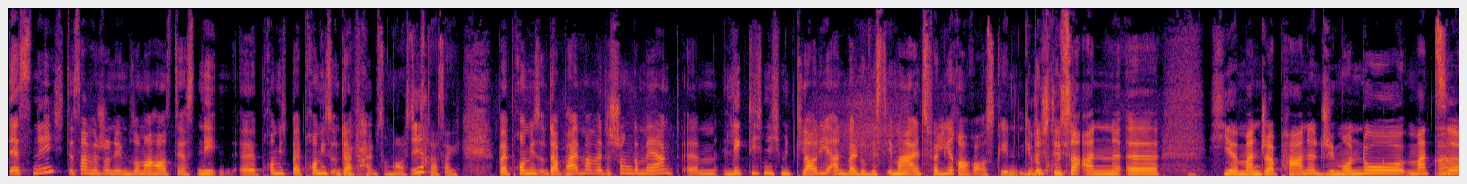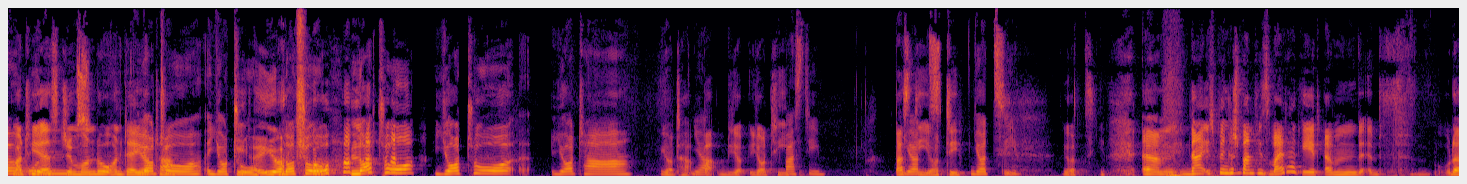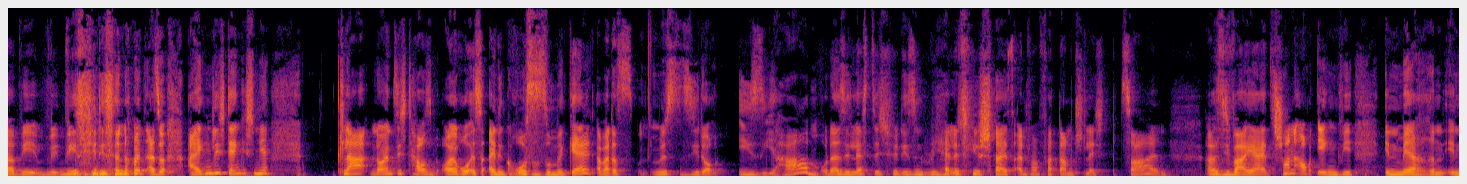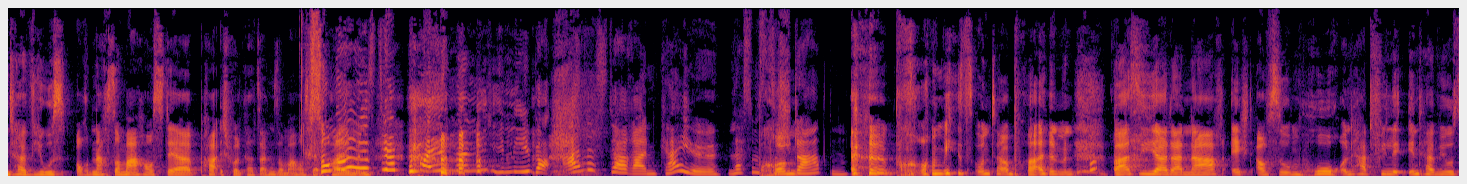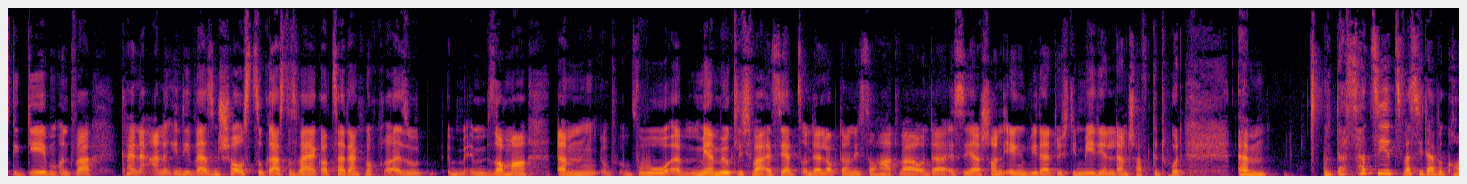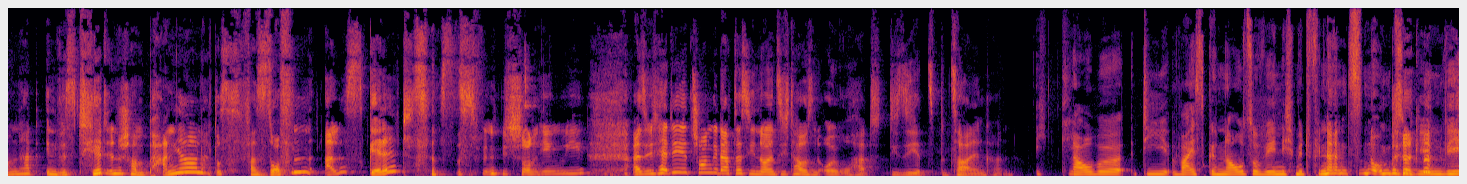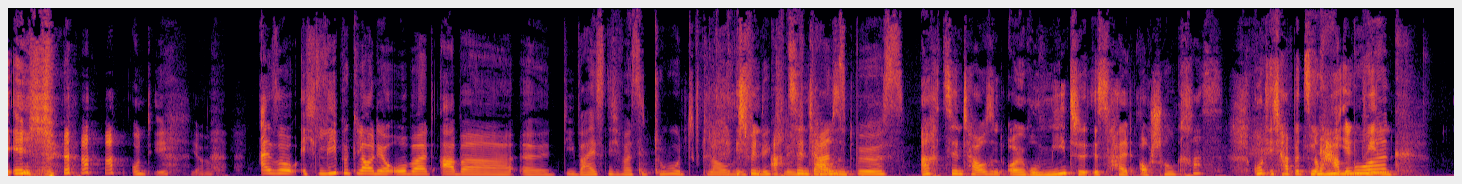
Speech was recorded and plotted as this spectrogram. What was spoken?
Das nicht, das haben wir schon im Sommerhaus, der nee, äh, Promis, bei Promis unter Palmen, Sommerhaus der Ja. Stars, sag ich. Bei Promis unter Palmen haben wir das schon gemerkt. Ähm, leg dich nicht mit Claudi an, weil du wirst immer als Verlierer rausgehen. Liebe Richtig. Grüße an äh, hier Manjapane, Gimondo, Matze Ah, Matthias und Gimondo und der Jota. Jotto, Jotto, äh, Jotto. Lotto, Lotto, Jotto, äh, Jota, Jota, Ja. Jotti. Basti, Basti Jotz- Jotti. Jotzi. Jotzi. Ähm, na, ich bin gespannt, wie es weitergeht. Ähm, oder wie, wie, wie sie diese neun, also eigentlich denke ich mir, klar, 90.000 Euro ist eine große Summe Geld, aber das müsste sie doch easy haben. Oder sie lässt sich für diesen Reality-Scheiß einfach verdammt schlecht bezahlen. Aber sie war ja jetzt schon auch irgendwie in mehreren Interviews, auch nach Sommerhaus der, pa ich wollte gerade sagen Sommerhaus der Palmen. Ich liebe alles da daran, Kai. Lass uns Prom- starten. Promis unter Palmen war sie ja danach echt auf so einem Hoch und hat viele Interviews gegeben und war, keine Ahnung, in diversen Shows zu Gast. Das war ja Gott sei Dank noch, also im, im Sommer, ähm, wo äh, mehr möglich war als jetzt und der Lockdown nicht so hart war. Und da ist sie ja schon irgendwie da durch die Medienlandschaft getourt. Ähm, und das hat sie jetzt, was sie da bekommen hat, investiert in Champagner und hat das versoffen, alles Geld. Das, das finde ich schon irgendwie. Also ich hätte jetzt schon gedacht, dass sie 90.000 Euro hat, die sie jetzt bezahlen kann. Ich glaube, die weiß genauso wenig mit Finanzen umzugehen wie ich. Und ich, ja. Also, ich liebe Claudia Obert, aber äh, die weiß nicht, was sie tut, glaube ich. Ich finde wirklich. 18.000 Ganz bös. 18.000 Euro Miete ist halt auch schon krass. Gut, ich habe jetzt noch In nie irgendwie einen, Hamburg?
